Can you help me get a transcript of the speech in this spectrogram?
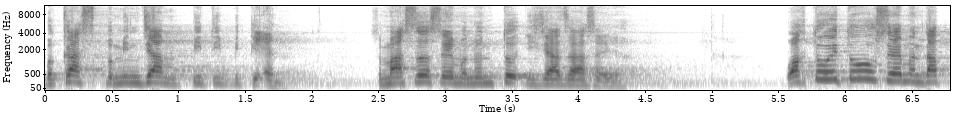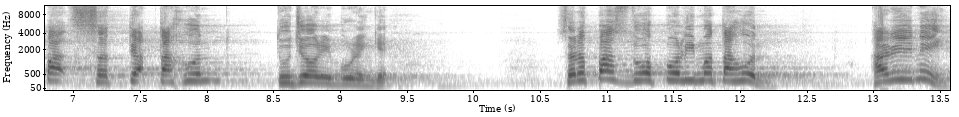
bekas peminjam PTPTN semasa saya menuntut ijazah saya. Waktu itu saya mendapat setiap tahun RM7,000. Selepas 25 tahun, hari ini,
